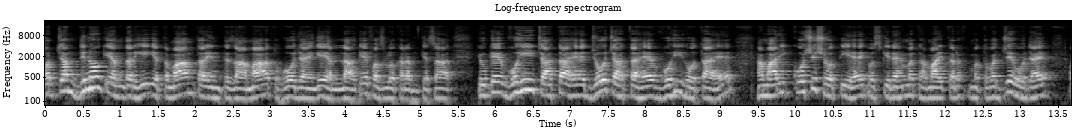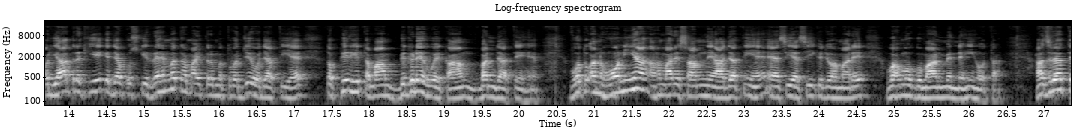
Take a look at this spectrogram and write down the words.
और चंद दिनों के अंदर ही ये तमाम तर इंतज़ाम हो जाएँगे अल्लाह के फजल करम के साथ। क्योंकि वही चाहता है, जो चाहता है वही होता है। हमारी कोशिश होती है कि उसकी रहमत हमारी तरफ़ मतवजह हो जाए। और याद रखिए कि जब उसकी रहमत हमारी तरफ़ मतवजह हो जाती है तो फिर ही तमाम बिगड़े हुए काम बन जाते हैं। वो तो अनहोनियाँ हमारे सामने आ जाती हैं, ऐसी ऐसी कि जो हमारे वहम गुमान में नहीं होता। हज़रत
